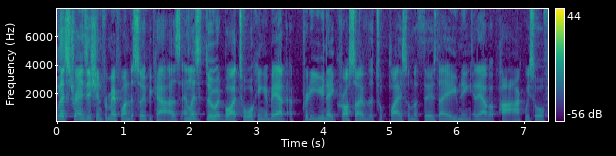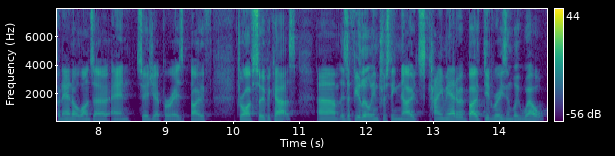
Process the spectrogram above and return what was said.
Let's transition from F1 to supercars and let's do it by talking about a pretty unique crossover that took place on the Thursday evening at Albert Park. We saw Fernando Alonso and Sergio Perez both drive supercars. Um, there's a few little interesting notes came out of it. Both did reasonably well.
